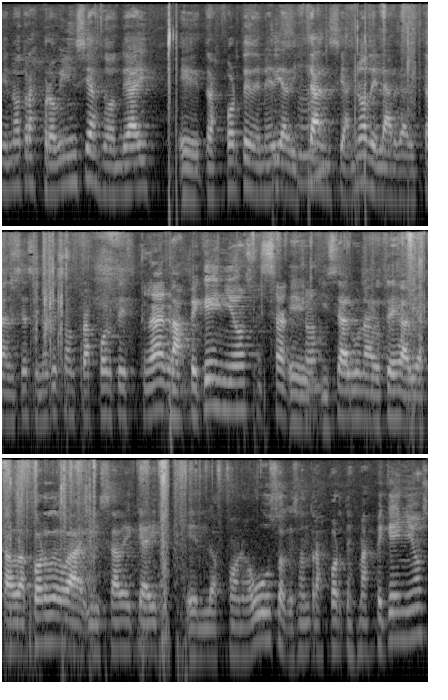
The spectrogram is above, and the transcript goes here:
en otras provincias donde hay eh, transporte de media distancia, no de larga distancia, sino que son transportes más pequeños. Eh, quizá alguna de ustedes ha viajado a Córdoba y sabe que hay los fonobusos, que son transportes más pequeños,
